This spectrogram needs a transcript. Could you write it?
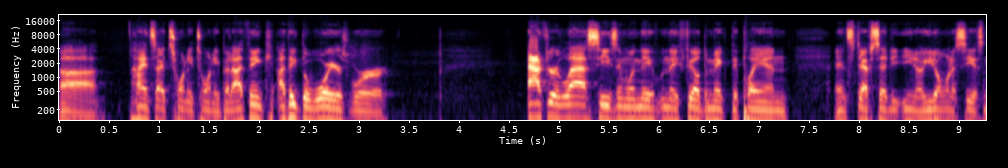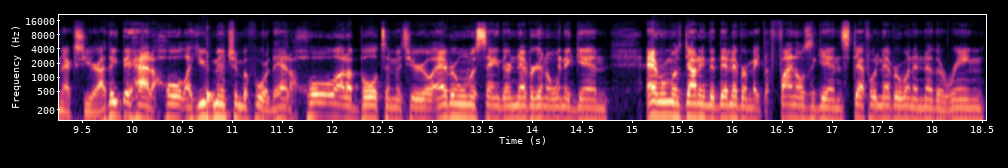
uh, hindsight twenty twenty. But I think I think the Warriors were after last season when they when they failed to make the play in. And Steph said, you know, you don't want to see us next year. I think they had a whole, like you've mentioned before, they had a whole lot of bulletin material. Everyone was saying they're never going to win again. Everyone was doubting that they'd ever make the finals again. Steph would never win another ring.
